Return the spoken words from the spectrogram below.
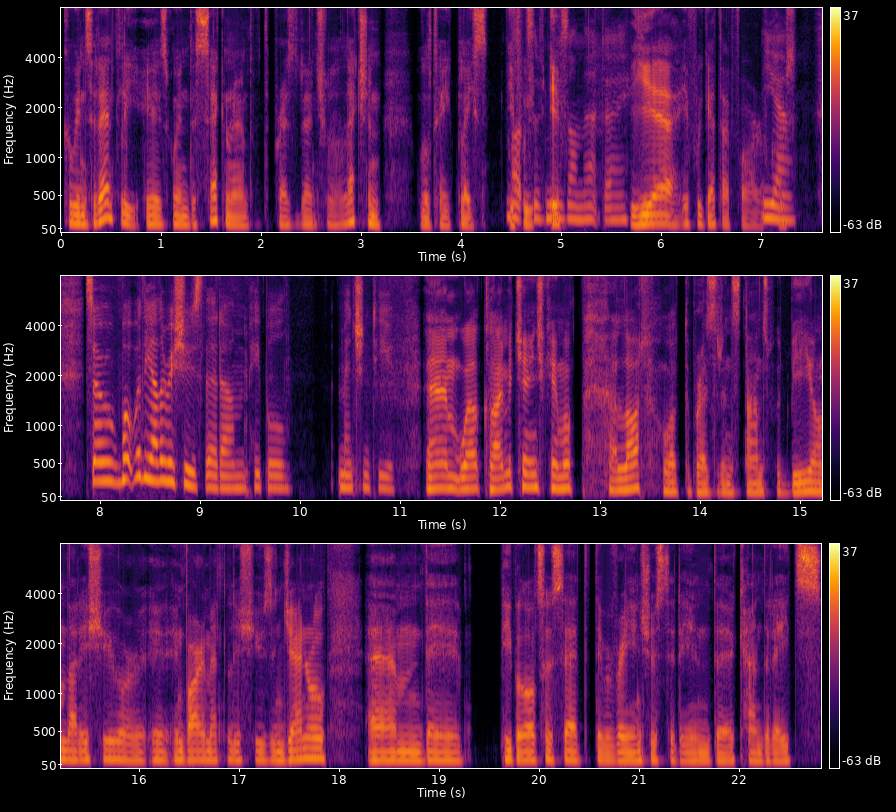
coincidentally is when the second round of the presidential election will take place. Lots we, of news if, on that day. Yeah, if we get that far. yeah. Course. So, what were the other issues that um, people mentioned to you? Um, well, climate change came up a lot. What the president's stance would be on that issue, or uh, environmental issues in general. Um, the People also said that they were very interested in the candidates'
